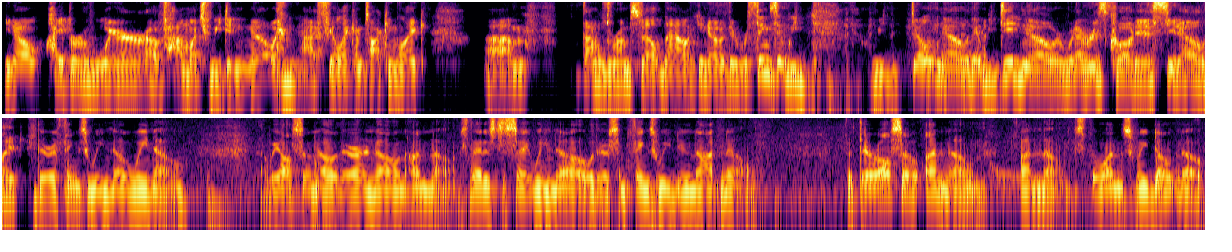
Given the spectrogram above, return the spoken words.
you know, hyper aware of how much we didn't know. And I feel like I'm talking like um, Donald Rumsfeld now. You know, there were things that we we don't know that we did know, or whatever his quote is. You know, like there are things we know we know. We also know there are known unknowns. That is to say, we know there are some things we do not know. But there are also unknown unknowns. The ones we don't know,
